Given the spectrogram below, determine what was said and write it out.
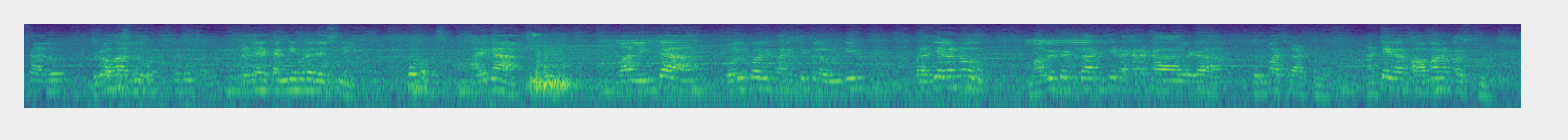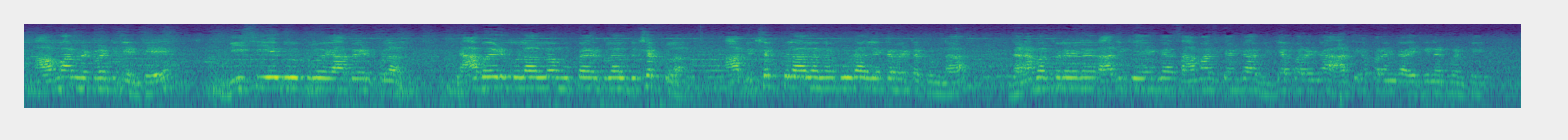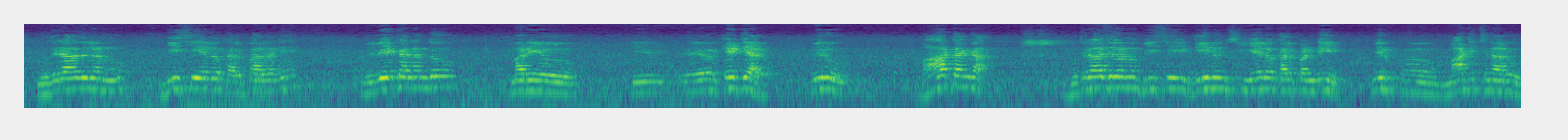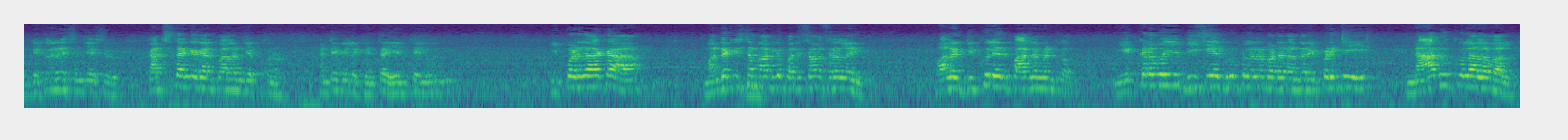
మోసాలు ద్రోహాలు ప్రజలకు అన్నీ కూడా తెలిసినాయి. అయినా వాళ్ళు ఇంకా కోలుకోని పరిస్థితిలో ఉండి ప్రజలను మభ్యపెట్టడానికి రకరకాలుగా దుర్భాషలాడుతున్నారు. అంతేకాక అవమానపరుస్తున్నారు. ఆ అవమానం ఎటువంటిది అంటే బీసీఏ గ్రూపులో యాభై ఏడు కులాలు యాభై ఏడు కులాల్లో ముప్పై ఆరు కులాలు బిక్షప్ కులాలు. ఆ బిక్షప్ కులాలను కూడా లెక్క పెట్టకుండా ధనవంతులైన రాజకీయంగా సామాజికంగా విద్యాపరంగా ఆర్థిక పరంగా ఎదిగినటువంటి ముదిరాజులను బీసీఏలో కలపాలని వివేకానందు మరియు ఎవరు కేటీఆర్ వీరు బాహటంగా ముదిరాజులను బీసీ డి నుంచి ఏలో కలపండి మీరు మాటిచ్చినారు డిక్లరేషన్ చేసారు ఖచ్చితంగా కలపాలని చెప్తున్నాడు. అంటే వీళ్ళకి ఎంత ఏం తెలివి ఉంది ఇప్పటిదాకా మందకృష్ణ మార్గ పది సంవత్సరాలు అయింది వాళ్ళకి దిక్కు లేదు పార్లమెంట్లో. ఎక్కడ పోయి బీసీఏ గ్రూపులను పడ్డారు అందరు? ఇప్పటికీ నాలుగు కులాల వాళ్ళు.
